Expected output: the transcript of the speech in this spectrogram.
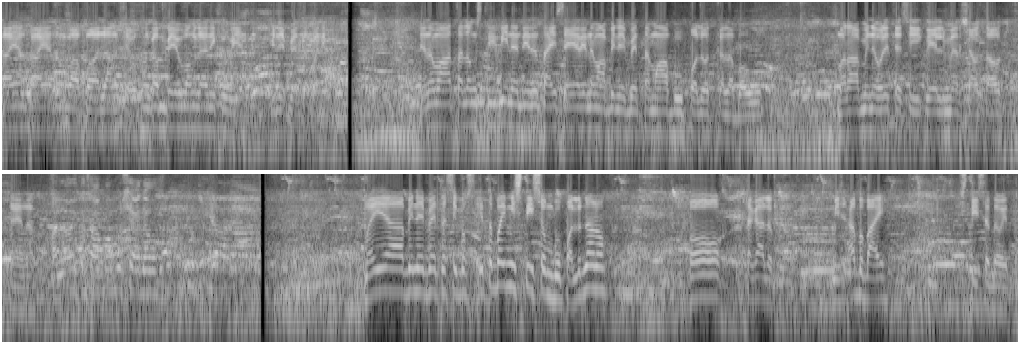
kayang-kaya ng baba lang siya. Hanggang bewang lang ni Kuya. Binibenta pa ni Kuya. Yan ang mga talong TV. Nandito tayo sa area ng mga binibenta mga bupalo at kalabaw. Marami na ulit eh, si Kuya Elmer. Shoutout. Ayan na. Alam kasama mo siya, no? May ah, binibenta si boss. Ito ba yung mistisong bupalo na no? O Tagalog? Mis ah, babae. Mistisa daw ito.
